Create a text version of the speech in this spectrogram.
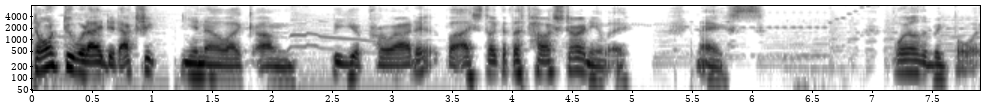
don't do what I did. Actually, you know, like um, be a pro at it. But I still get the power star anyway. Nice. Boil the big boy.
